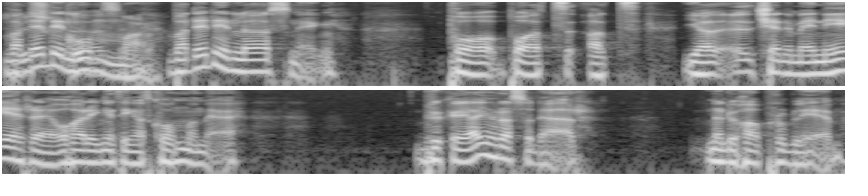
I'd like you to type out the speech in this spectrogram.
Var det, din lösning? var det din lösning på, på att, att jag känner mig nere och har ingenting att komma med? Brukar jag göra så där när du har problem?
